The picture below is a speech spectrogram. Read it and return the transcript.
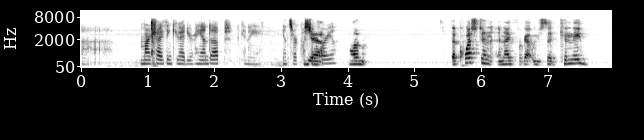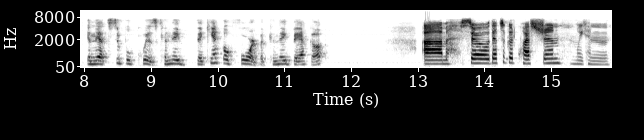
uh, Marsha, I think you had your hand up. Can I answer a question Yeah. for you? Um, the question, and I forgot what you said, can they, in that simple quiz, can they, they can't go forward, but can they back up? Um, so that's a good question. We can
